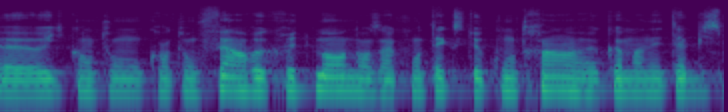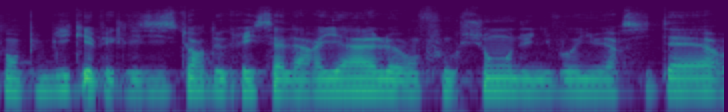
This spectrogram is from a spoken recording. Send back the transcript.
euh, quand on quand on fait un recrutement dans un contexte contraint comme un établissement public avec les histoires de grille salariale en fonction du niveau universitaire,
